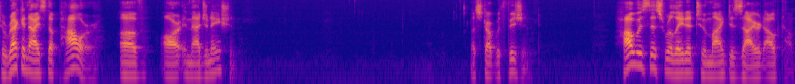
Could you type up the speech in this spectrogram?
to recognize the power of our imagination. Let's start with vision. How is this related to my desired outcome?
